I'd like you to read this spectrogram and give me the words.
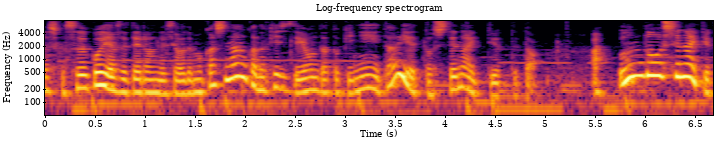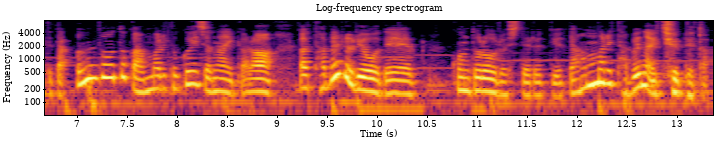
確かすごい痩せてるんですよ。で昔なんかの記事で読んだ時にダイエットしてないって言ってた。あ運動してないって言ってた。運動とかあんまり得意じゃないからあ食べる量でコントロールしてるって言ってあんまり食べないって言ってた。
